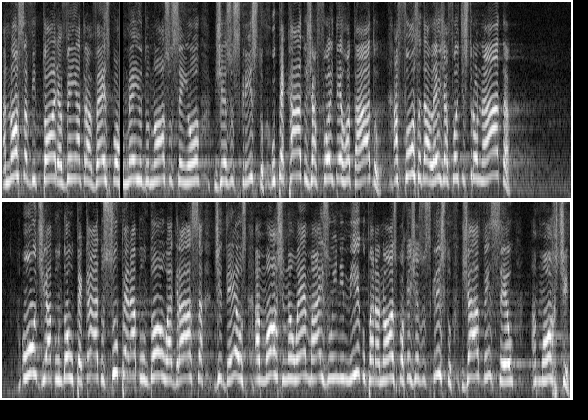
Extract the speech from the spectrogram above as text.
A nossa vitória vem através por meio do nosso Senhor Jesus Cristo. O pecado já foi derrotado. A força da lei já foi destronada. Onde abundou o pecado, superabundou a graça de Deus. A morte não é mais um inimigo para nós, porque Jesus Cristo já venceu a morte.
